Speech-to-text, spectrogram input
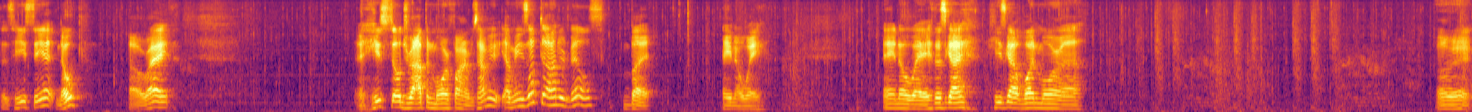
Does he see it? Nope. All right. He's still dropping more farms. How many? I mean, he's up to 100 vills, but ain't no way. Ain't no way. This guy, he's got one more, uh... Alright.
